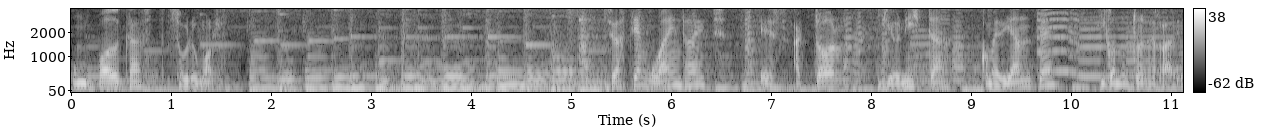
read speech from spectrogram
un podcast sobre humor. Sebastián Weinreich es actor, guionista, comediante y conductor de radio.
